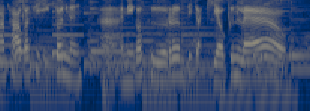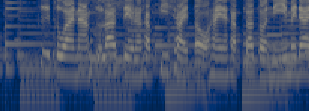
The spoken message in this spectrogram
มะพร้าวกะทิอีกต้นหนึ่งอ่าอันนี้ก็คือเริ่มที่จะเขียวขึ้นแล้ว คือตัวน้ำโซลาร์เซลล์นะครับพี่ชายต่อให้นะครับ ถ้าตอนนี้ไม่ได้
